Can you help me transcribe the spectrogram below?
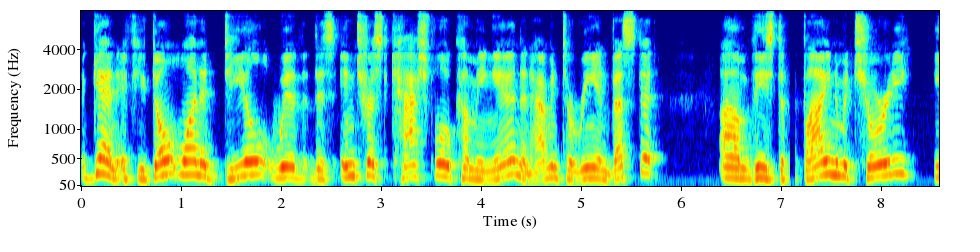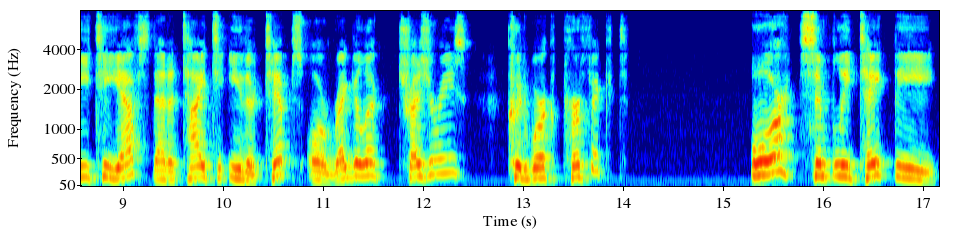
Again, if you don't want to deal with this interest cash flow coming in and having to reinvest it, um, these defined maturity ETFs that are tied to either TIPS or regular treasuries could work perfect. Or simply take the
